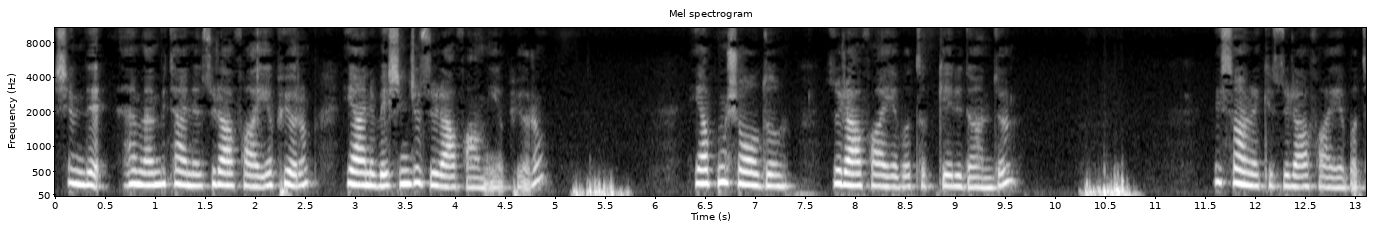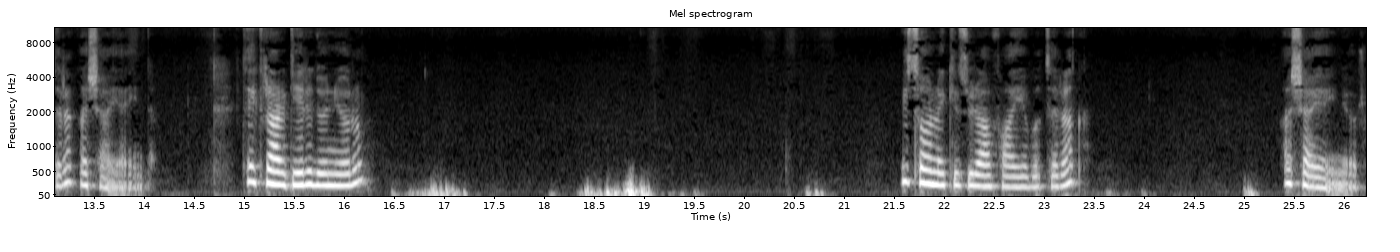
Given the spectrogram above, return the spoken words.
Şimdi hemen bir tane zürafa yapıyorum. Yani 5. zürafamı yapıyorum. Yapmış olduğum zürafaya batıp geri döndüm. Bir sonraki zürafaya batarak aşağıya indim. Tekrar geri dönüyorum. Bir sonraki zürafaya batarak aşağıya iniyorum.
